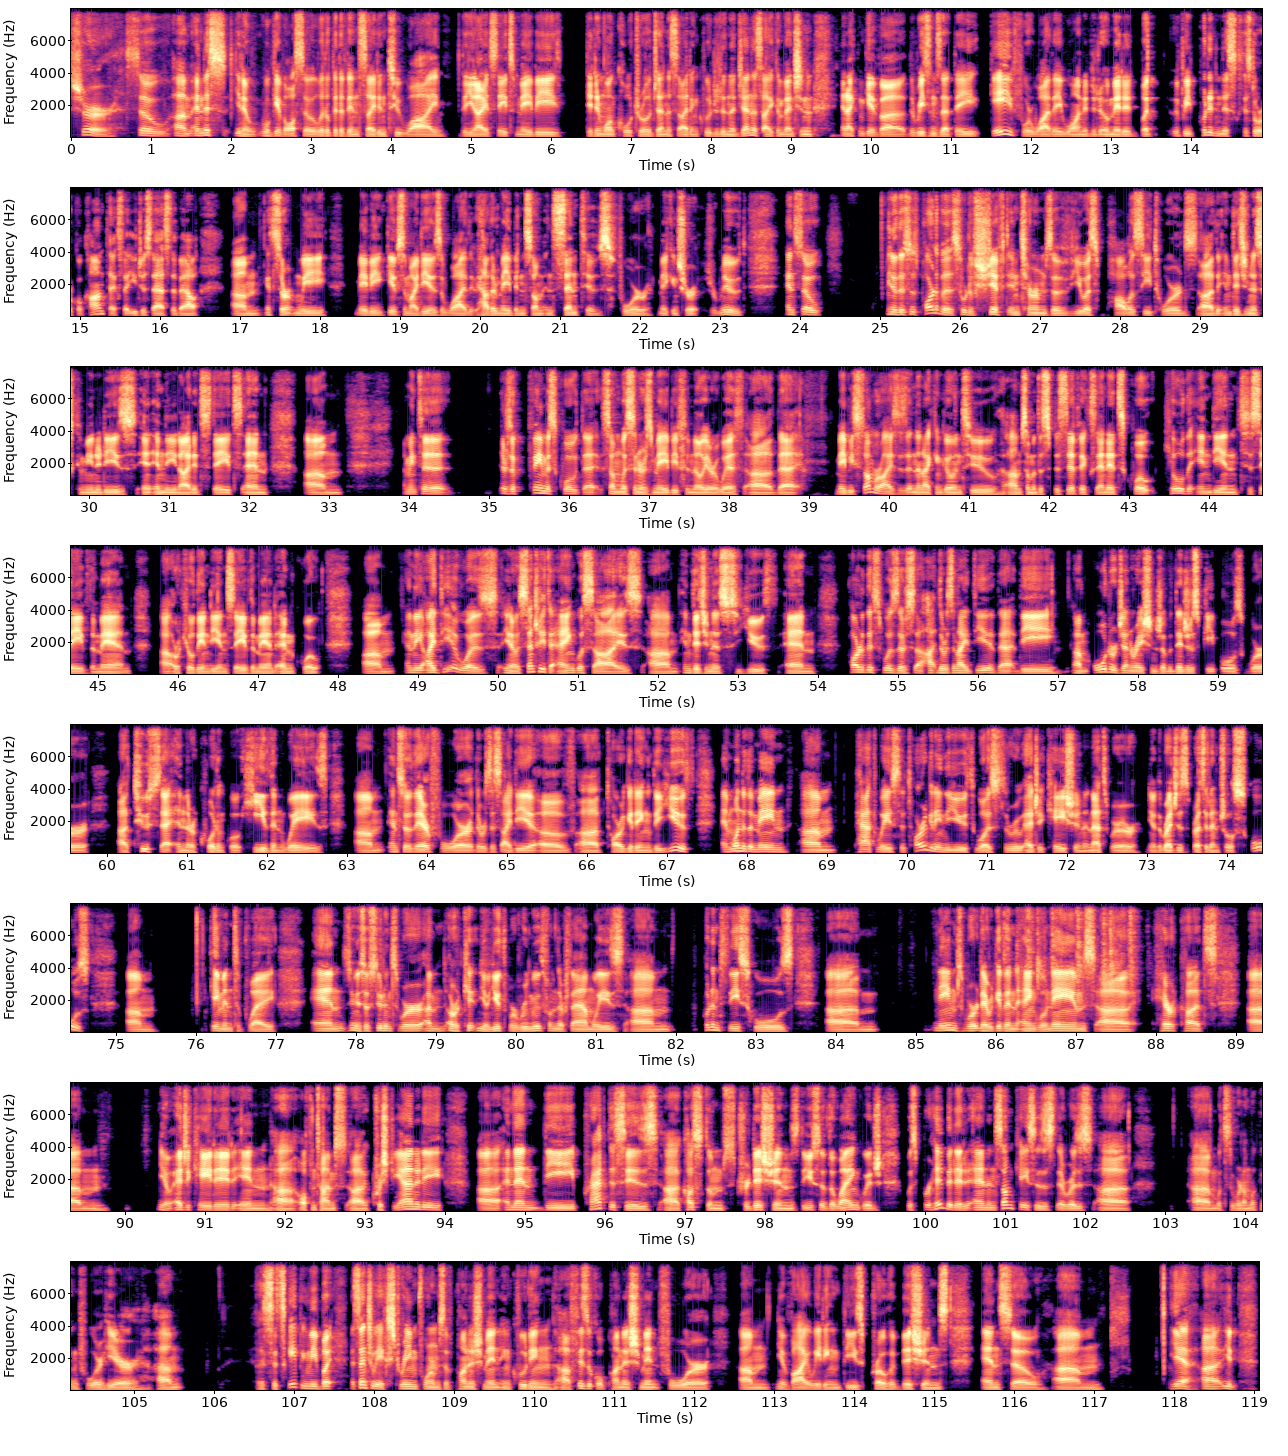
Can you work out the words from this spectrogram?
Sure. So, um, and this, you know, will give also a little bit of insight into why the United States maybe didn't want cultural genocide included in the Genocide Convention. And I can give uh, the reasons that they gave for why they wanted it omitted. But if we put it in this historical context that you just asked about, um, it certainly maybe give some ideas of why how there may have been some incentives for making sure it was removed. And so, you know, this is part of a sort of shift in terms of U.S. policy towards uh, the indigenous communities in, in, the United States. And um, I mean, to there's a famous quote that some listeners may be familiar with uh, that maybe summarizes it, and then I can go into um, some of the specifics. And it's quote, "Kill the Indian to save the man," uh, or "Kill the Indian, save the man." End quote. Um, and the idea was, you know, essentially to anglicize um, indigenous youth. And part of this was there's there was an idea that the um, older generations of indigenous peoples were uh, too set in their quote unquote heathen ways. Um, and so, therefore, there was this idea of uh, targeting the youth. And one of the main um, pathways to targeting the youth was through education. And that's where, you know, the res- residential schools um, came into play and you know, so students were um, or you know youth were removed from their families, um, put into these schools. Um, names were they were given Anglo names, uh, haircuts. Um, you know, educated in uh, oftentimes uh, Christianity, uh, and then the practices, uh, customs, traditions, the use of the language was prohibited, and in some cases there was uh, um, what's the word I'm looking for here? Um, it's escaping me, but essentially extreme forms of punishment, including uh, physical punishment for um, you know violating these prohibitions. And so, um, yeah, uh,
